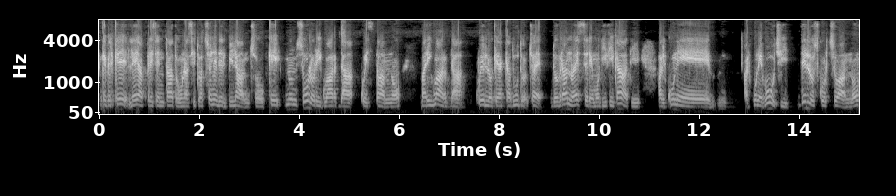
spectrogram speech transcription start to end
Anche perché lei ha presentato una situazione del bilancio che non solo riguarda quest'anno, ma riguarda quello che è accaduto, cioè dovranno essere modificati alcune, alcune voci dello scorso anno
